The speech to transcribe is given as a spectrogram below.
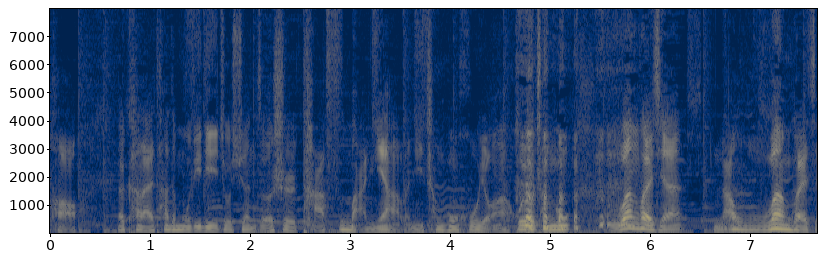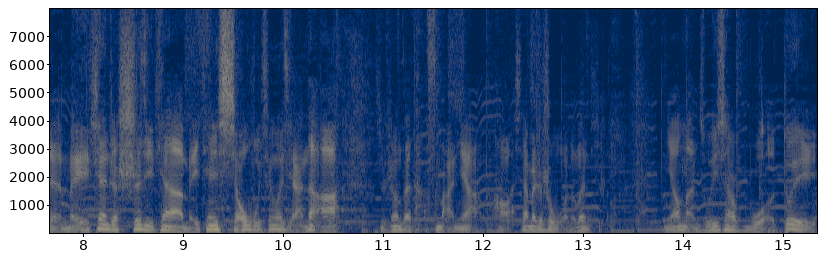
好，那看来他的目的地就选择是塔斯马尼亚了。你成功忽悠啊，忽悠成功，五万块钱拿五万块钱，每天这十几天啊，每天小五千块钱的啊，就扔在塔斯马尼亚了。好，下面就是我的问题了，你要满足一下我对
